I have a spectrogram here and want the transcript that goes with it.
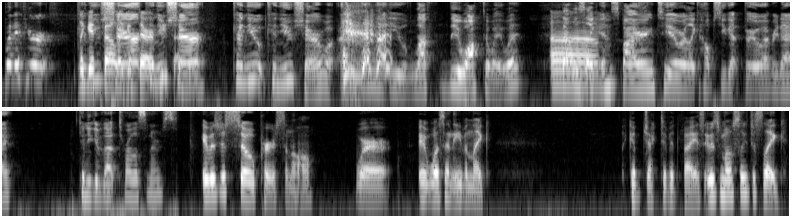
But if you're Like it you felt like share- a therapy Can you session. share? Can you can you share what anything that you left you walked away with that was like Um, inspiring to you or like helps you get through every day? Can you give that to our listeners? it was just so personal, where it wasn't even like like objective advice. It was mostly just like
